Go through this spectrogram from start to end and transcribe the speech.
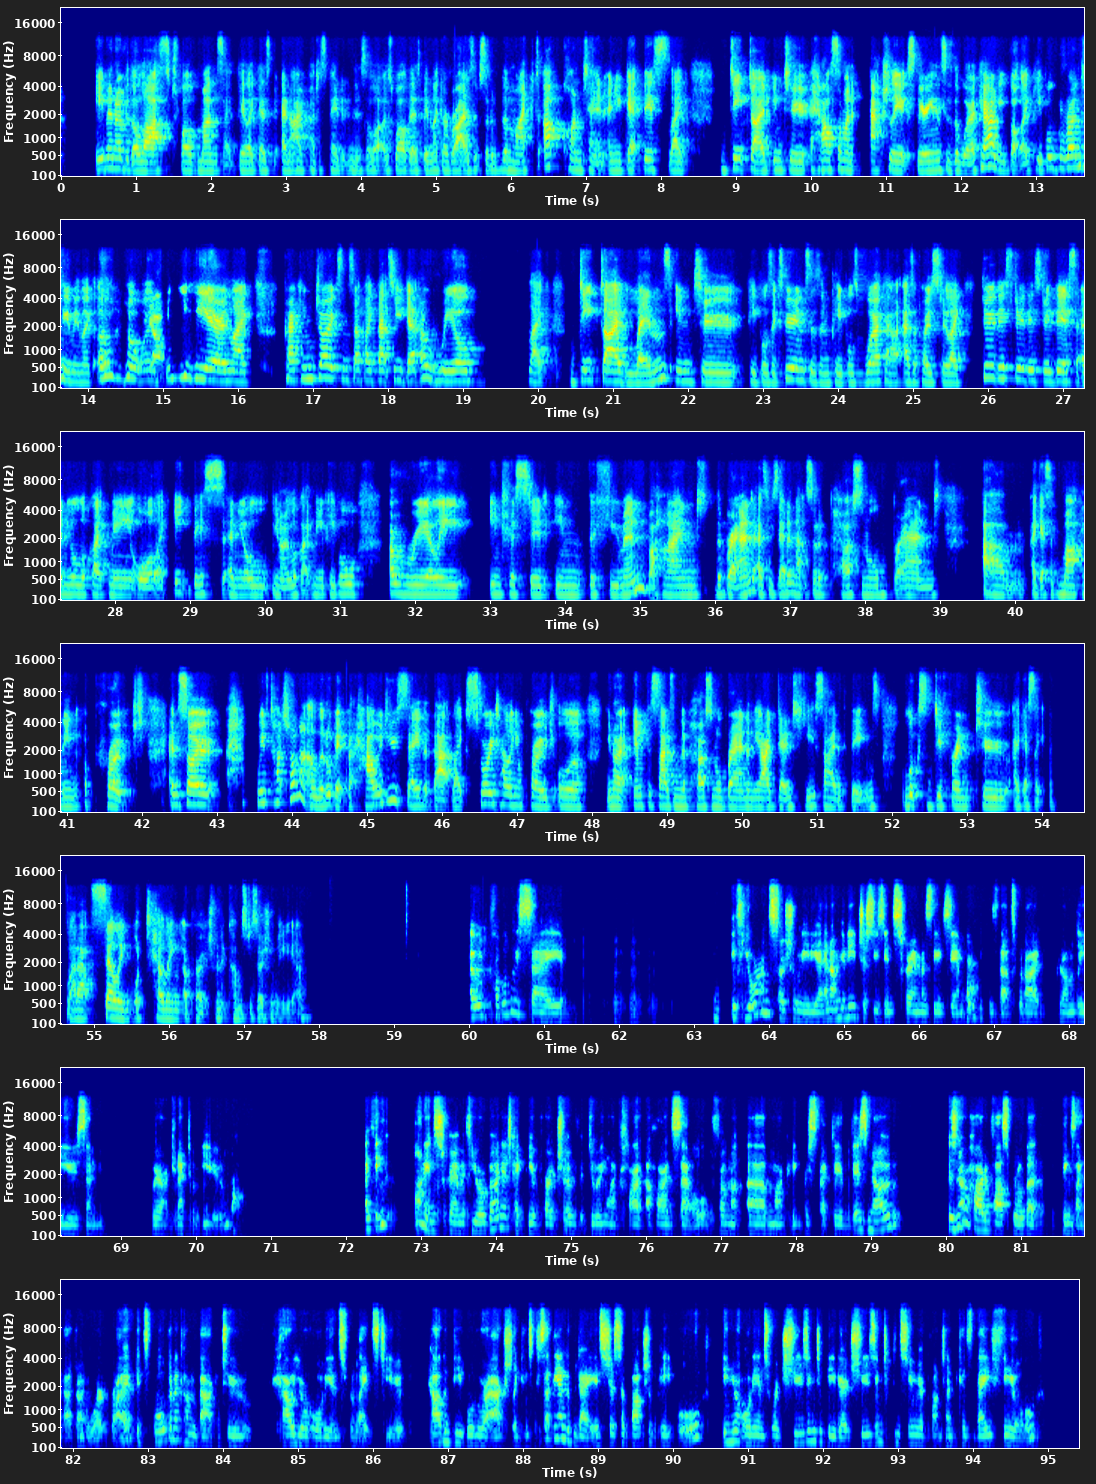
even over the last 12 months, I feel like there's, and I've participated in this a lot as well, there's been like a rise of sort of the mic'd up content, and you get this like deep dive into how someone actually experiences the workout. And you've got like people grunting, being like, oh no, I'm yeah. here, and like cracking jokes and stuff like that. So you get a real like deep dive lens into people's experiences and people's workout as opposed to like do this do this do this and you'll look like me or like eat this and you'll you know look like me. People are really interested in the human behind the brand as you said and that sort of personal brand um, I guess, like marketing approach. And so we've touched on it a little bit, but how would you say that that like storytelling approach or, you know, emphasizing the personal brand and the identity side of things looks different to, I guess, like a flat out selling or telling approach when it comes to social media? I would probably say if you're on social media, and I'm going to just use Instagram as the example because that's what I predominantly use and where I connect with you. I think on Instagram, if you're going to take the approach of doing like a hard sell from a marketing perspective, there's no there's no hard and fast rule that things like that don't work, right? It's all going to come back to how your audience relates to you, how the people who are actually because at the end of the day, it's just a bunch of people in your audience who are choosing to be there, choosing to consume your content because they feel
